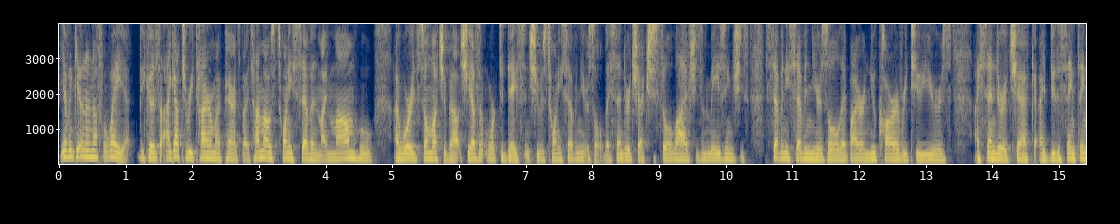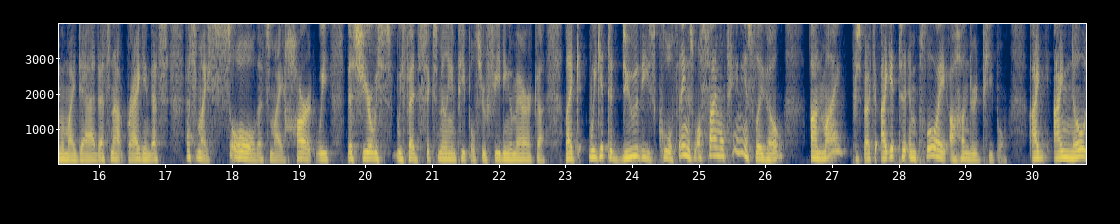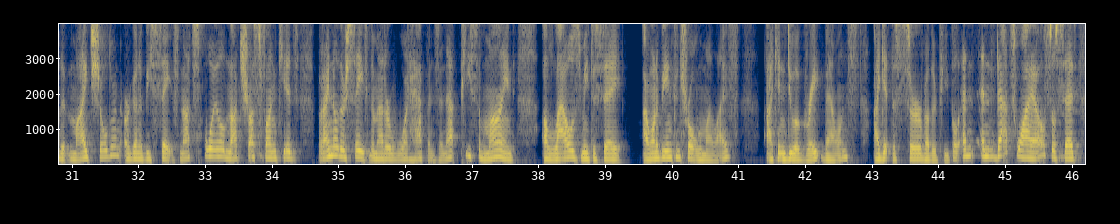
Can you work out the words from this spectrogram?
You haven't given enough away yet because I got to retire my parents. By the time I was 27, my mom, who I worried so much about, she hasn't worked a day since she was 27 years old. I send her a check. She's still alive. She's amazing. She's 77 years old. I buy her a new car every two years. I send her a check. I do the same thing with my dad. That's not bragging. That's, that's my soul. That's my heart. We, this year we, we fed 6 million people through Feeding America. Like we get to do these cool things while simultaneously though, on my perspective, I get to employ a hundred people. I, I know that my children are going to be safe, not spoiled, not trust fund kids, but I know they're safe no matter what happens. And that peace of mind allows me to say, I want to be in control of my life. I can do a great balance. I get to serve other people. And, and that's why I also said,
